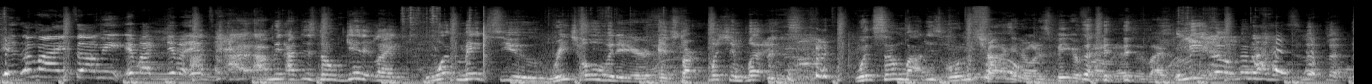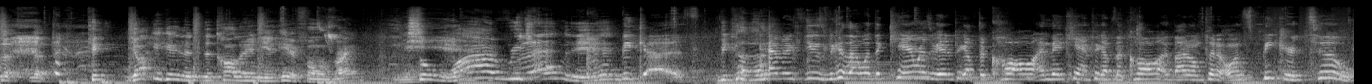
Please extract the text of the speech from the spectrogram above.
Can somebody tell me if I can give an answer? I, I mean, I just don't get it. Like, what makes you reach over there and start pushing buttons when somebody's on the trying to get on the speakerphone. That's just like, Leave- No, no, no, no. Look, look, look, look. Can, y'all can hear the, the caller in your earphones, right? So why reach over there? Because I Because have an excuse because I want the cameras. We had to pick up the call, and they can't pick up the call if I don't put it on speaker too.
